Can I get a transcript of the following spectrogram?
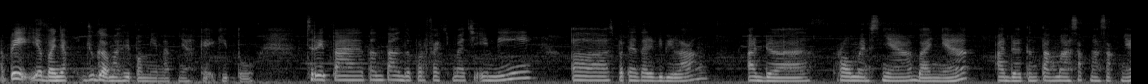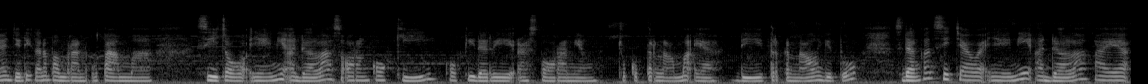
Tapi ya banyak juga masih peminatnya kayak gitu. Cerita tentang The Perfect Match ini uh, seperti yang tadi dibilang ada romansnya banyak ada tentang masak-masaknya. Jadi karena pemeran utama si cowoknya ini adalah seorang koki koki dari restoran yang cukup ternama ya di terkenal gitu. Sedangkan si ceweknya ini adalah kayak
